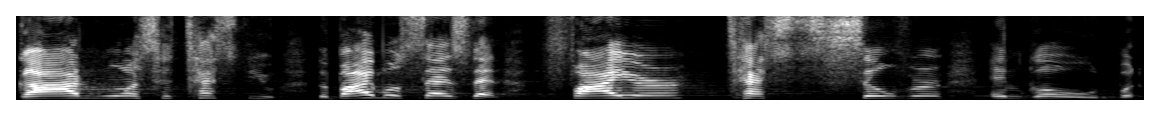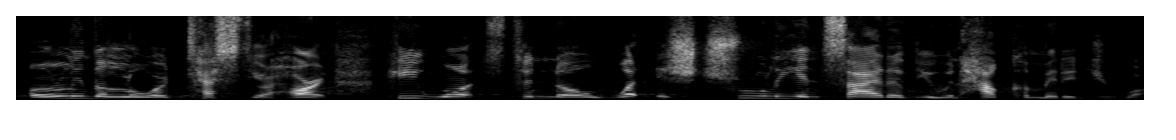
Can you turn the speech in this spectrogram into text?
God wants to test you. The Bible says that fire tests silver and gold, but only the Lord tests your heart. He wants to know what is truly inside of you and how committed you are.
